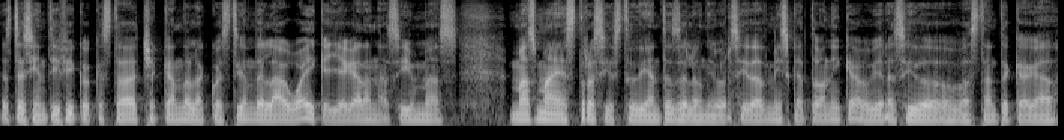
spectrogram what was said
este científico que estaba checando la cuestión del agua y que llegaran así más, más maestros y estudiantes de la Universidad Miscatónica, hubiera sido bastante cagado.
